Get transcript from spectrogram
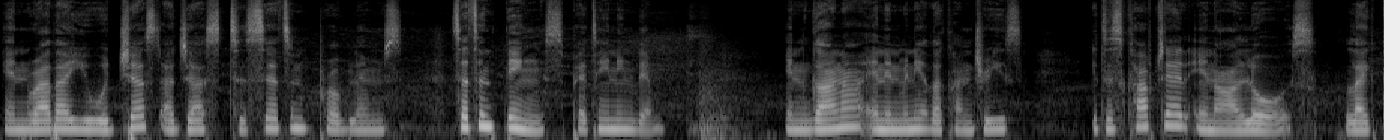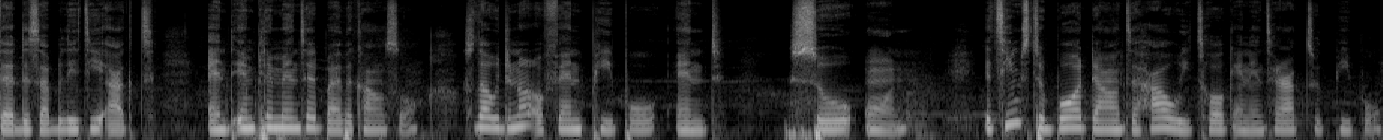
and rather you would just adjust to certain problems, certain things pertaining them. In Ghana and in many other countries, it is captured in our laws, like the Disability Act, and implemented by the council, so that we do not offend people and so on. It seems to boil down to how we talk and interact with people.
